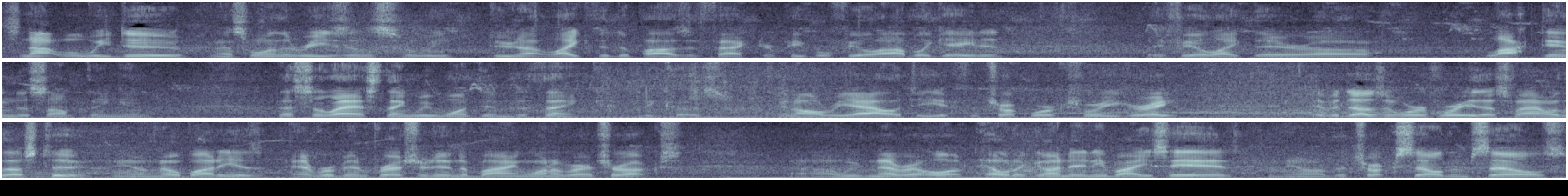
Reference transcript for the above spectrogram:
it's not what we do. And that's one of the reasons we do not like the deposit factor. People feel obligated. They feel like they're uh, locked into something. And that's the last thing we want them to think. Because in all reality, if the truck works for you, great. If it doesn't work for you, that's fine with us too. You know, nobody has ever been pressured into buying one of our trucks. Uh, we've never held a gun to anybody's head. You know, the trucks sell themselves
